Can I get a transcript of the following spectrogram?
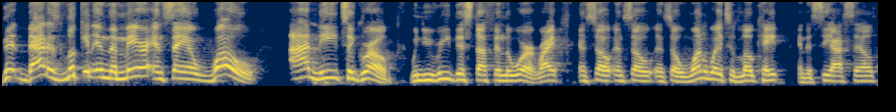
th- that is looking in the mirror and saying, whoa, I need to grow when you read this stuff in the word, right? And so, and so, and so one way to locate and to see ourselves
